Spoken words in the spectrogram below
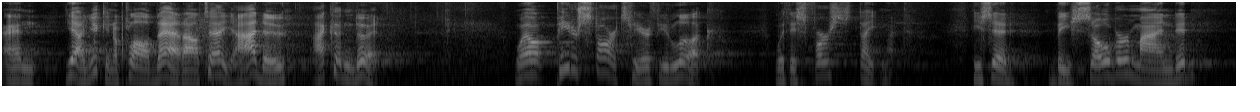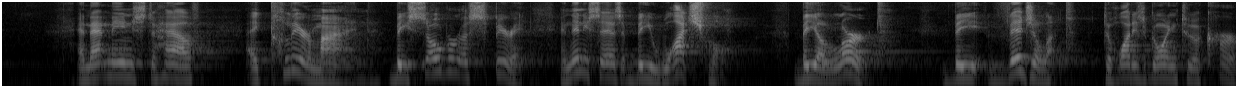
And yeah, you can applaud that, I'll tell you. I do. I couldn't do it. Well, Peter starts here, if you look, with his first statement. He said, Be sober minded, and that means to have a clear mind, be sober of spirit. And then he says, Be watchful, be alert, be vigilant to what is going to occur.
